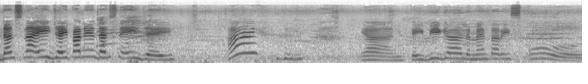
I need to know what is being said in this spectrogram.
Dance na AJ. Paano yung dance ni AJ? Ay! Yan, Kaibiga Elementary School.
